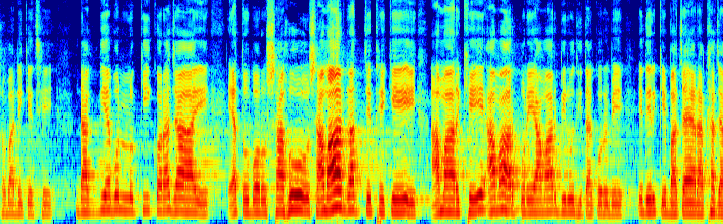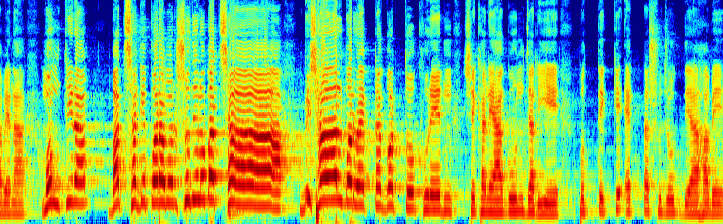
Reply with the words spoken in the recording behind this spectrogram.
সভা ডেকেছে। ডাক দিয়ে বলল, কি করা যায়? এত বড় সাহস আমার রাজ্যে থেকে। আমার খেয়ে, আমার পরে আমার বিরোধিতা করবে। এদেরকে বাঁচায় রাখা যাবে না। মন্ত্রীরা বাদশাকে পরামর্শ দিল, বাদশা, বিশাল বড় একটা গর্ত খুঁড়েন। সেখানে আগুন জ্বালিয়ে প্রত্যেককে একটা সুযোগ দেয়া হবে।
